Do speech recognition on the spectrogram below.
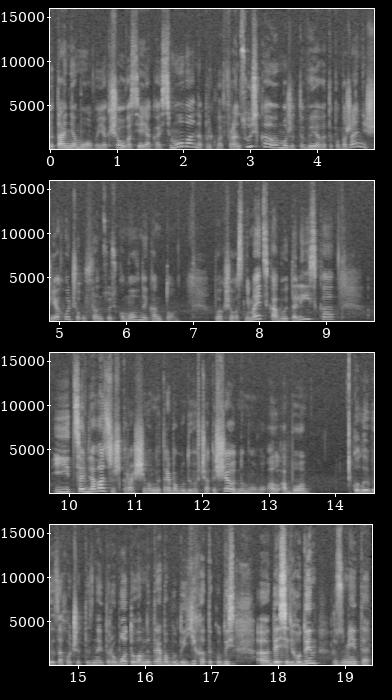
питання мови. Якщо у вас є якась мова, наприклад, французька, ви можете виявити побажання, що я хочу у французькомовний кантон. Бо якщо у вас німецька або італійська, і це для вас же ж краще, вам не треба буде вивчати ще одну мову, або Коли ви захочете знайти роботу, вам не треба буде їхати кудись е, 10 годин, розумієте, е,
